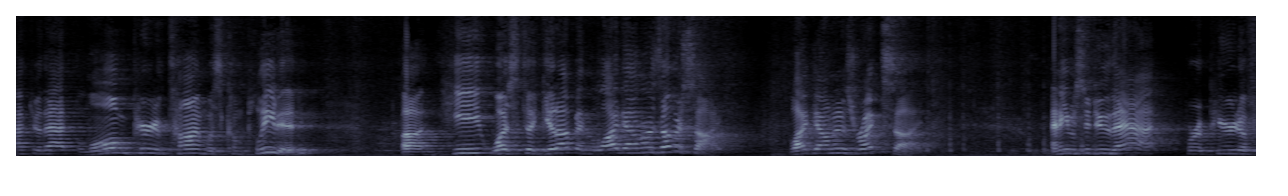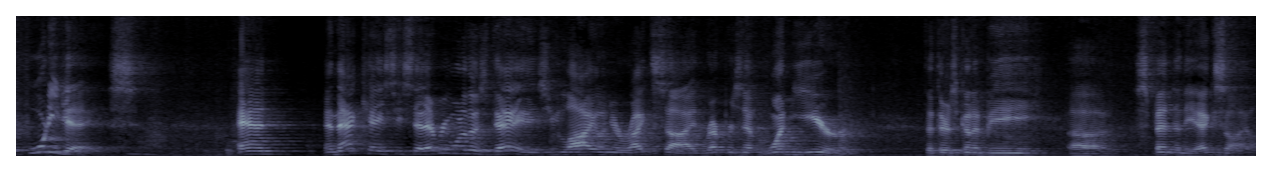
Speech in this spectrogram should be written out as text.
after that long period of time was completed, uh, he was to get up and lie down on his other side, lie down on his right side. And he was to do that for a period of 40 days. And in that case, he said, every one of those days you lie on your right side represent one year that there's going to be uh, spent in the exile.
